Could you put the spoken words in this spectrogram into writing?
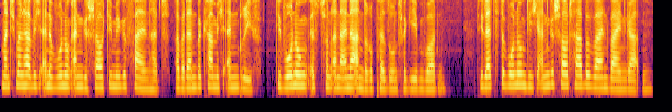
Manchmal habe ich eine Wohnung angeschaut, die mir gefallen hat, aber dann bekam ich einen Brief. Die Wohnung ist schon an eine andere Person vergeben worden. Die letzte Wohnung, die ich angeschaut habe, war ein Weingarten.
